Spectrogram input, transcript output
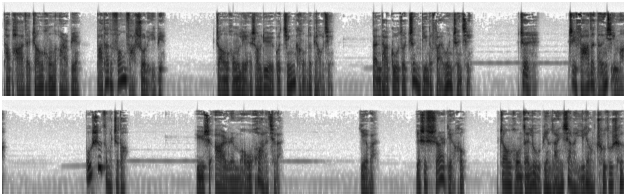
他趴在张红的耳边，把他的方法说了一遍。张红脸上掠过惊恐的表情，但他故作镇定的反问陈晴：“这，这法子能行吗？”不是怎么知道？于是二人谋划了起来。夜晚，也是十二点后，张红在路边拦下了一辆出租车，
